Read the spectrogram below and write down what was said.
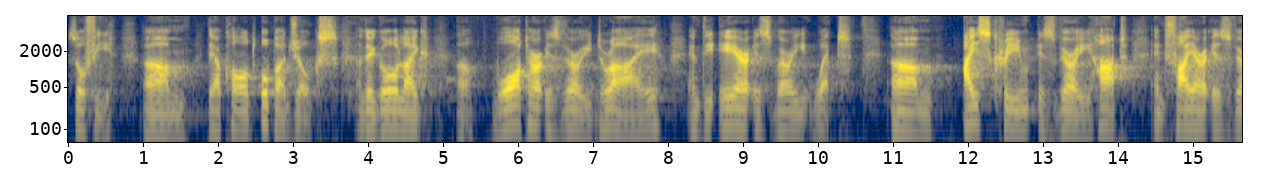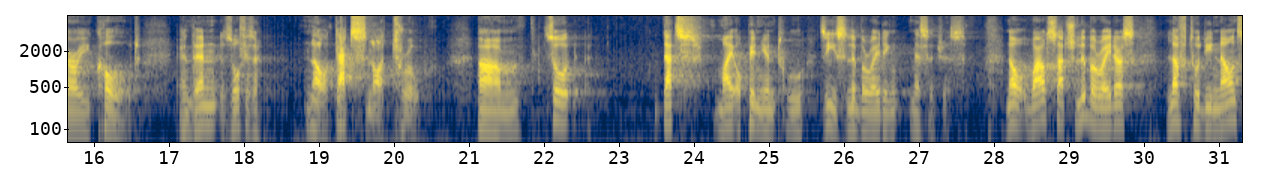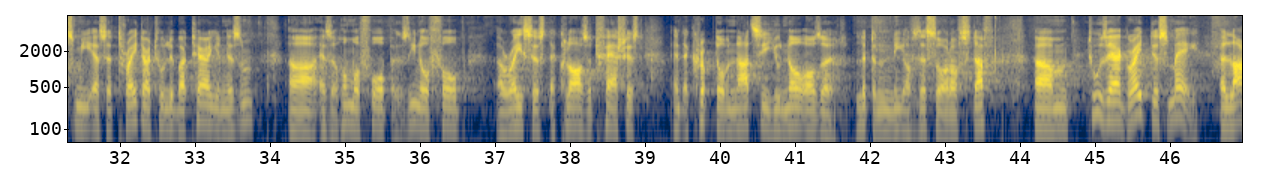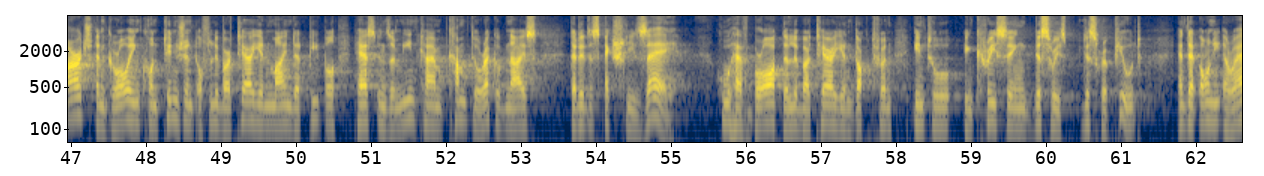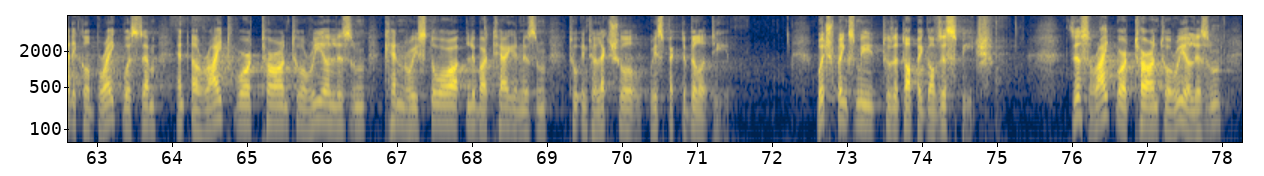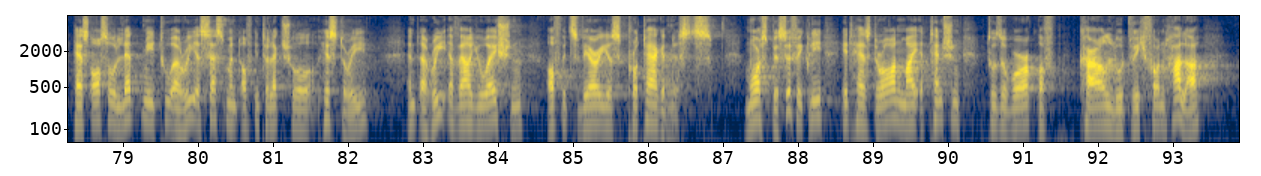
Sophie. Um, they are called Opa jokes. And they go like, uh, water is very dry and the air is very wet. Um, ice cream is very hot and fire is very cold. And then Sophie said, no, that's not true. Um, so that's my opinion to these liberating messages. Now, while such liberators love to denounce me as a traitor to libertarianism, uh, as a homophobe, a xenophobe, a racist, a closet fascist, and a crypto Nazi, you know all the litany of this sort of stuff. Um, to their great dismay, a large and growing contingent of libertarian minded people has in the meantime come to recognize that it is actually they who have brought the libertarian doctrine into increasing disrepute, and that only a radical break with them and a rightward turn to realism can restore libertarianism to intellectual respectability. Which brings me to the topic of this speech. This rightward turn to realism has also led me to a reassessment of intellectual history and a re-evaluation of its various protagonists. More specifically, it has drawn my attention to the work of Karl Ludwig von Haller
